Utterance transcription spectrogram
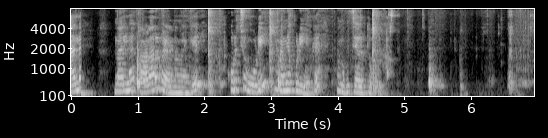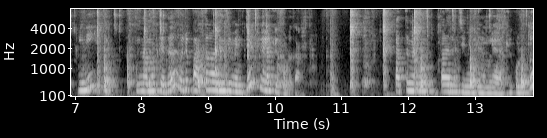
നല്ല നല്ല കളർ വേണമെങ്കിൽ കുറച്ചുകൂടി മഞ്ഞൾപ്പൊടിയൊക്കെ നമുക്ക് ചേർത്ത് കൊടുക്കാം. ഇനി നമുക്കിത് ഒരു പത്ത് പതിനഞ്ച് മിനിറ്റ് ഇളക്കി കൊടുക്കാം. പത്ത് മിനിറ്റ് പതിനഞ്ച് മിനിറ്റ് നമ്മൾ ഇളക്കി കൊടുത്തു.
